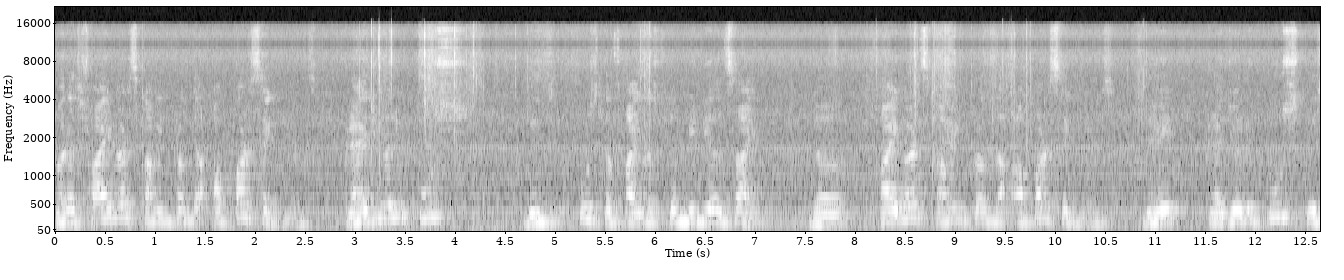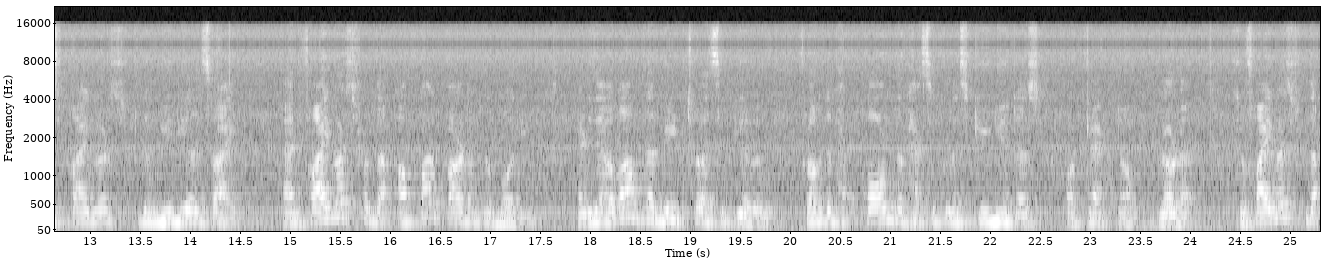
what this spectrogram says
Whereas fibers coming from the upper segments gradually push this push the fibers to the medial side. The fibers coming from the upper segments, they gradually push these fibers to the medial side and fibers from the upper part of the body that is above the mid-thoracic level from the form the fasciculus cuneatus or tract of Burdach. So fibers from the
